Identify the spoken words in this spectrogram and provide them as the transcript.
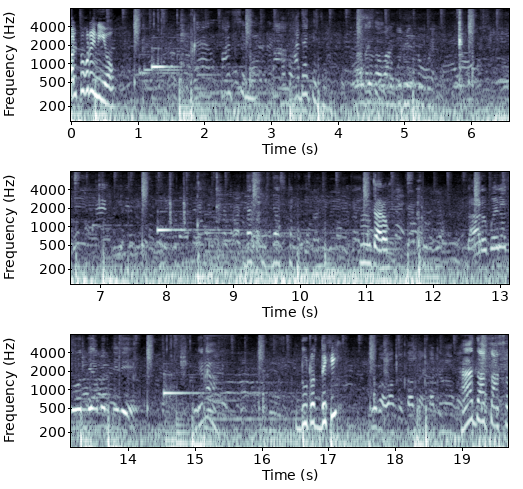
অল্প করে নিও। আধা কেজি। দাঁড়ো দুটোর দেখি। হ্যাঁ পাঁচশো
